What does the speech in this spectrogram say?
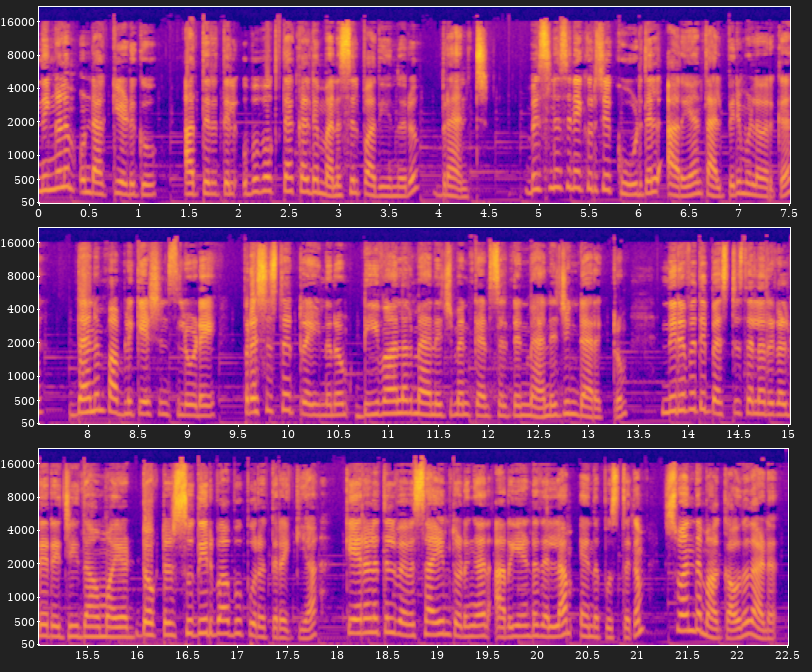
നിങ്ങളും ഉണ്ടാക്കിയെടുക്കൂ അത്തരത്തിൽ ഉപഭോക്താക്കളുടെ മനസ്സിൽ പതിയുന്നൊരു ബ്രാൻഡ്. ബിസിനസിനെ കുറിച്ച് കൂടുതൽ അറിയാൻ താല്പര്യമുള്ളവർക്ക് ധനം പബ്ലിക്കേഷൻസിലൂടെ പ്രശസ്ത ട്രെയിനറും ഡിവാലർ മാനേജ്മെന്റ് കൺസൾട്ടന്റ് മാനേജിംഗ് ഡയറക്ടറും നിരവധി ബെസ്റ്റ് സെല്ലറുകളുടെ രചയിതാവുമായ ഡോക്ടർ സുധീർ ബാബു പുറത്തിറക്കിയ കേരളത്തിൽ വ്യവസായം തുടങ്ങാൻ അറിയേണ്ടതെല്ലാം എന്ന പുസ്തകം സ്വന്തമാക്കാവുന്നതാണ്.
